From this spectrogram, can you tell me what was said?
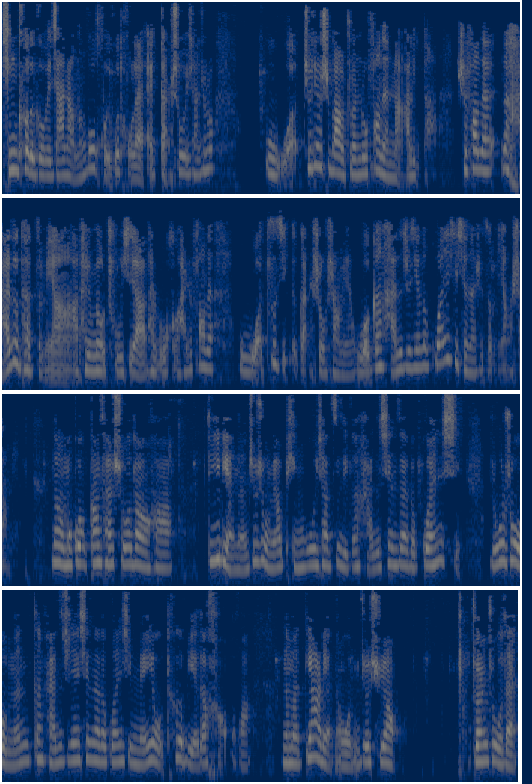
听课的各位家长能够回过头来，哎，感受一下，就是说我究竟是把我专注放在哪里的？是放在那孩子他怎么样啊？他有没有出息啊？他如何？还是放在我自己的感受上面？我跟孩子之间的关系现在是怎么样上面？那我们光刚才说到哈，第一点呢，就是我们要评估一下自己跟孩子现在的关系。如果说我们跟孩子之间现在的关系没有特别的好的话，那么第二点呢，我们就需要。专注在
